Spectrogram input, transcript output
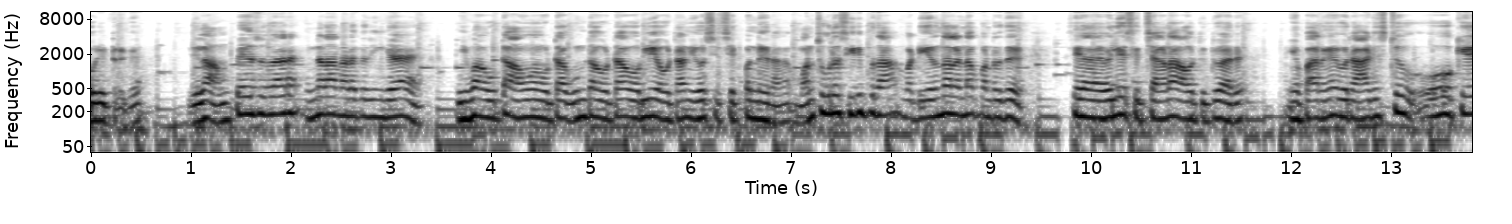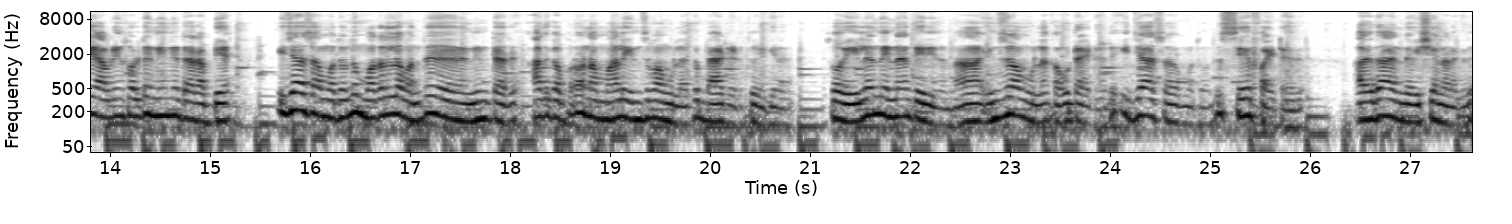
ஓடிட்டுருக்கு. இதெல்லாம் அம்பேர்ஸ் வேறு. என்னடா நடக்குதுங்க இவன் அவுட்டா அவன் அவுட்டா குண்டா அவுட்டா ஒர்லி அவுட்டான்னு யோசிச்சு செக் பண்ணுறாங்க மனசுக்குள்ள சிரிப்பு தான். பட் இருந்தாலும் என்ன பண்ணுறது வெளியே சிரிச்சாங்கன்னா அவர் திட்டுவார். நீங்கள் பாருங்கள் இவர் அடிச்சுட்டு ஓகே அப்படின்னு சொல்லிட்டு நின்றுட்டார் அப்படியே. இஜாஸ் அகமது வந்து முதல்ல வந்து நின்றுட்டார் அதுக்கப்புறம் நம்மளால் இன்சுமாம் உள்ளக்கு பேட் எடுத்து வைக்கிறாரு ஸோ இதுலேருந்து என்ன தெரியுதுன்னா இன்சாம் உள்ளக்கு அவுட் ஆகிட்டாரு இஜாஸ் அகமது வந்து சேஃப் ஆகிட்டாரு அதுதான் இந்த விஷயம் நடக்குது.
